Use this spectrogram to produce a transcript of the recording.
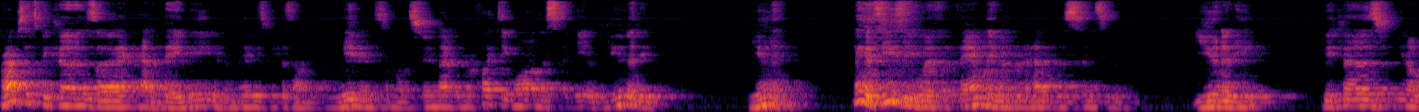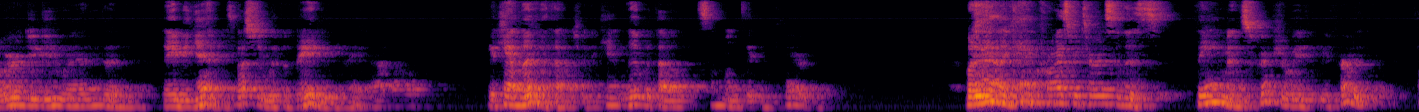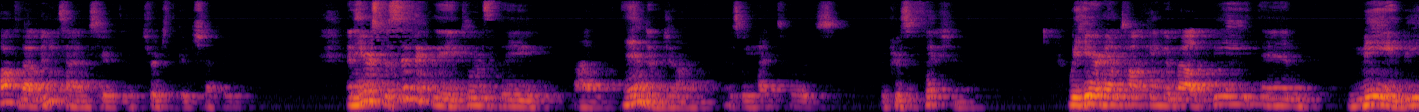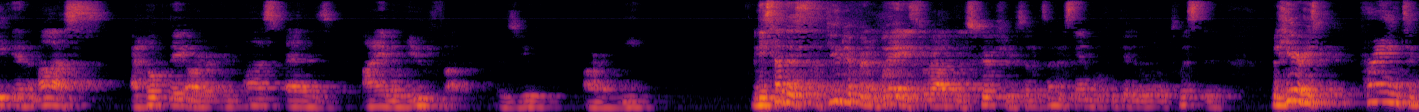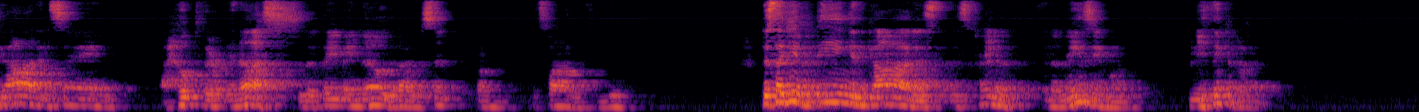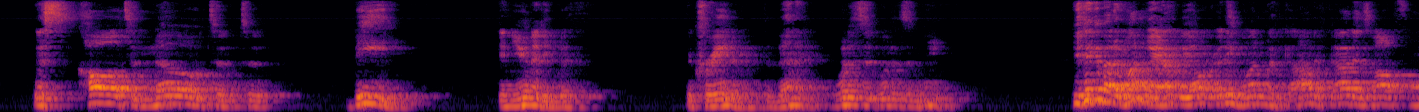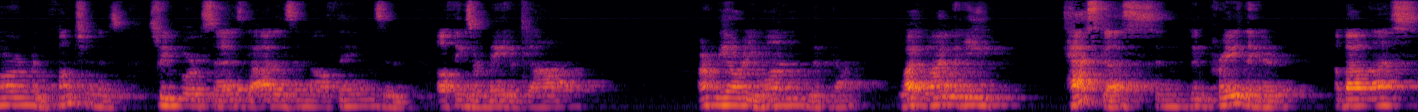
Perhaps it's because I had a baby, or maybe it's because I'm leaving somewhat soon. I've been reflecting more on this idea of unity. Unity. I think it's easy with a family member to have this sense of unity because, you know, where do you end and they begin, especially with a baby, right? Uh, they can't live without you. They can't live without someone taking care of you. But again again, Christ returns to this theme in Scripture. We've, we've heard it talked about many times here at the Church of the Good Shepherd. And here specifically towards the uh, end of John, as we head towards the crucifixion, we hear him talking about be in me, be in us. I hope they are in us as I am in you, Father, as you are in me. And he said this a few different ways throughout the scripture, so it's understandable if we get a little twisted. But here he's praying to God and saying, hope they're in us so that they may know that I was sent from the Father, from you. This idea of being in God is, is kind of an amazing one when you think about it. This call to know, to, to be in unity with the Creator, the divinity. What is it? What does it mean? You think about it one way, aren't we already one with God? If God is all form and function, as Swedenborg says, God is in all things, and all things are made of God. Aren't we already one with God? Why, why would He task us and then pray later about us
